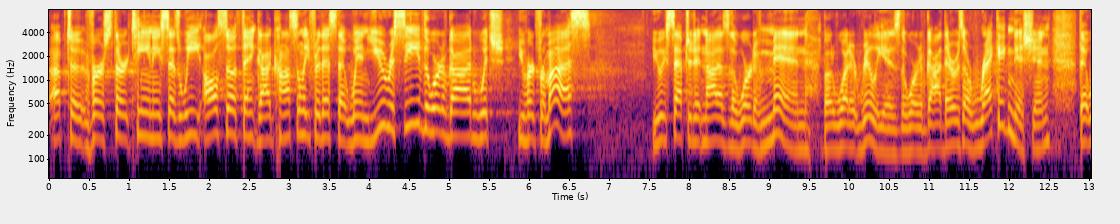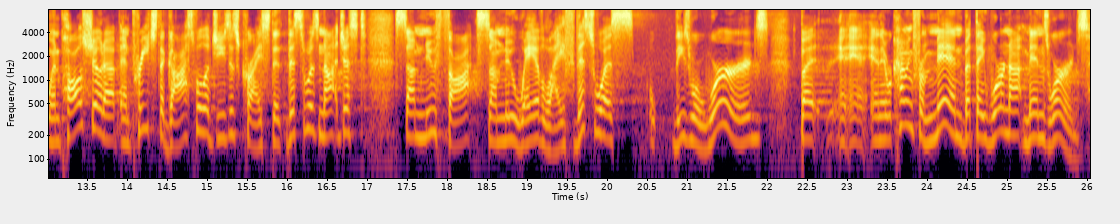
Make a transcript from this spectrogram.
up to verse 13. He says, We also thank God constantly for this, that when you received the word of God, which you heard from us, you accepted it not as the word of men, but what it really is, the word of God. There was a recognition that when Paul showed up and preached the gospel of Jesus Christ, that this was not just some new thought, some new way of life. This was, these were words, but, and they were coming from men, but they were not men's words.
